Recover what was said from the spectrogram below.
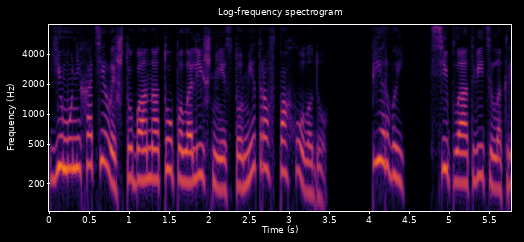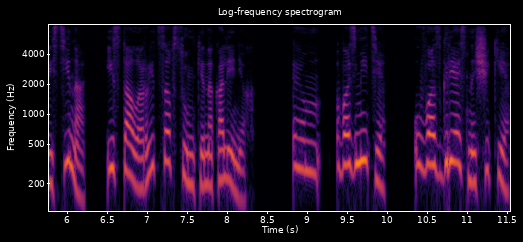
ему не хотелось, чтобы она топала лишние сто метров по холоду. «Первый», — сипло ответила Кристина и стала рыться в сумке на коленях. «Эм, возьмите, у вас грязь на щеке».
